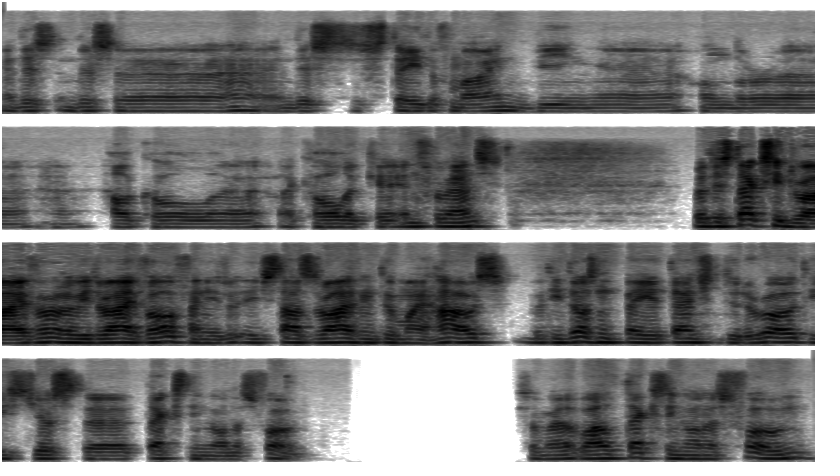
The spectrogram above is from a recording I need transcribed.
And this in this uh, in this state of mind, being uh, under uh, alcohol uh, alcoholic influence. But this taxi driver, we drive off and he, he, starts driving to my house, but he doesn't pay attention to the road. He's just uh, texting on his phone. So while texting on his phone,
